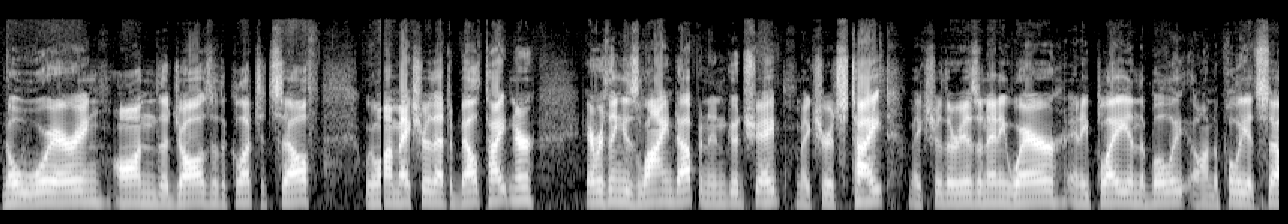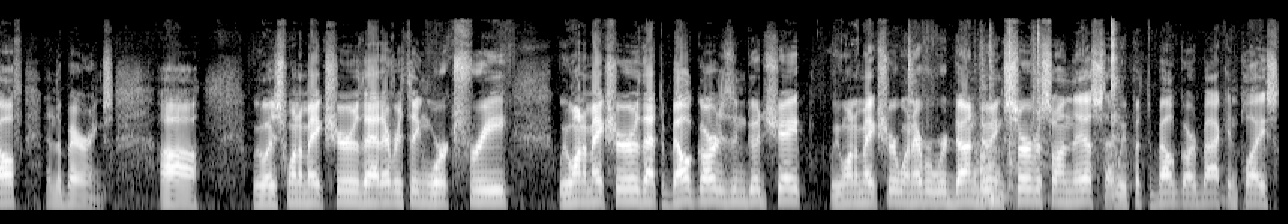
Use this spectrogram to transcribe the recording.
No wearing on the jaws of the clutch itself. We want to make sure that the belt tightener, everything is lined up and in good shape. Make sure it's tight. Make sure there isn't any wear, any play in the pulley, on the pulley itself and the bearings. Uh, we just want to make sure that everything works free. We want to make sure that the belt guard is in good shape. We want to make sure whenever we're done doing service on this that we put the belt guard back in place.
